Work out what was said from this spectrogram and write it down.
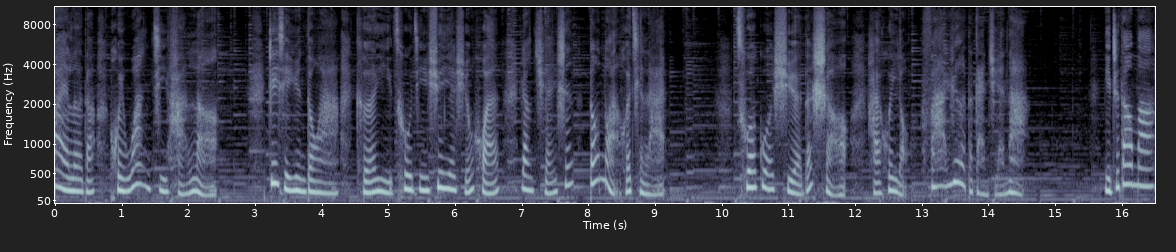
快乐的会忘记寒冷，这些运动啊，可以促进血液循环，让全身都暖和起来。搓过雪的手还会有发热的感觉呢。你知道吗？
